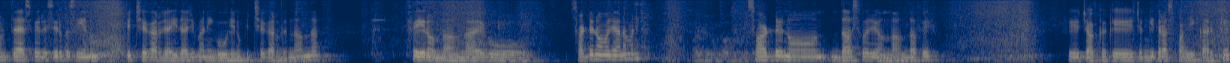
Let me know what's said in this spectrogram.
ਹੁਣ ਤਾਂ ਇਸ ਵੇਲੇ ਸਿਰਫ ਅਸੀਂ ਇਹਨੂੰ ਪਿੱਛੇ ਕਰ ਜਾਈਦਾ ਜੀ, ਬਣੀ ਗੋਹੇ ਨੂੰ ਪਿੱਛੇ ਕਰ ਦਿੰਦਾ ਹੁੰਦਾ। ਫੇਰ ਆਉਂਦਾ ਹੁੰਦਾ ਇਹ ਉਹ 9:30 ਵਜੇ ਆ ਨਾ ਮਨੀ 9:30 10 ਵਜੇ ਆਉਂਦਾ ਹੁੰਦਾ ਫੇਰ। ਫੇਰ ਚੱਕ ਕੇ ਚੰਗੀ ਤਰ੍ਹਾਂ ਸਫ਼ਾਈ ਕਰਕੇ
